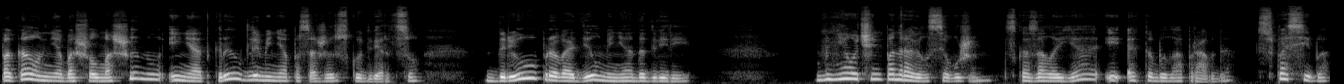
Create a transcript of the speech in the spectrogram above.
пока он не обошел машину и не открыл для меня пассажирскую дверцу. Дрю проводил меня до двери. «Мне очень понравился ужин», — сказала я, и это была правда. «Спасибо».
